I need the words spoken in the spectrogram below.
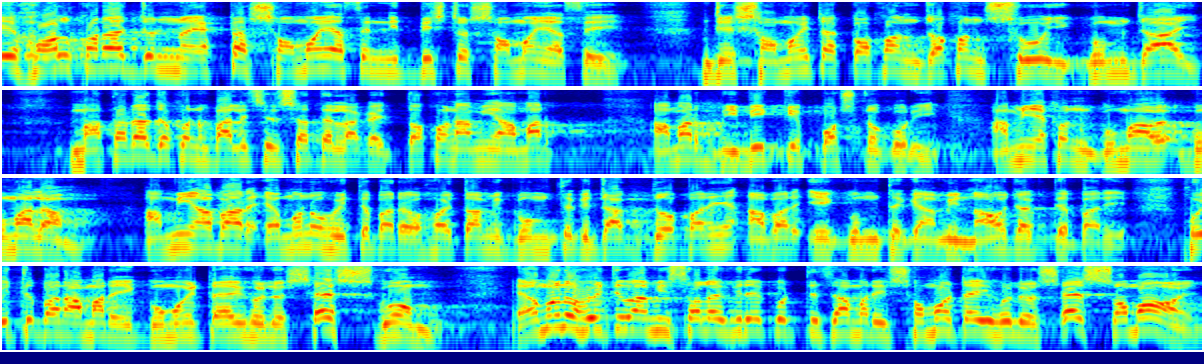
এই হল করার জন্য একটা সময় আছে, নির্দিষ্ট সময় আছে, যে সময়টা কখন যখন শুই, ঘুম যাই, মাথাটা যখন বালিশের সাথে লাগাই, তখন আমি আমার আমার বিবেককে প্রশ্ন করি, আমি এখন ঘুমা, ঘুমালাম আমি আবার এমনও হইতে পারে, হয়তো আমি ঘুম থেকে জাগতেও পারি, আবার এই ঘুম থেকে আমি নাও জাগতে পারি। হইতে পারে আমার এই ঘুমটাই হলো শেষ ঘুম। এমনও হইতে পারে আমি চলাফেরা করতেছি, আমার এই সময়টাই হলো শেষ সময়।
